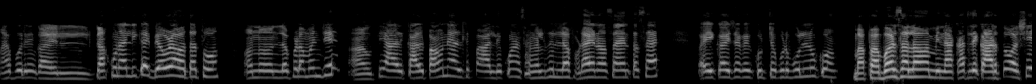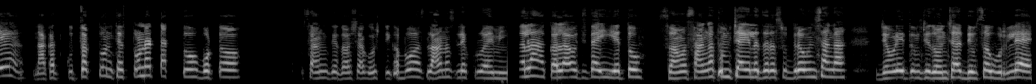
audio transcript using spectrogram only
माझ्या काय टाकून आली काय? बेवळा होता तो. अन लफडा म्हणजे? ते काल पाहुणे आले ते पाहिले कोणा सांगायला तुला लफडा आहे नसा आहे तसा आहे? काही काहीच्या काही कुठच्या कुठे बोलू नको. बापा बर झालं. मी नाकातले काढतो असे. नाकात कुचकतो आणि तेच तोंडात टाकतो बोट. सांगते तर अशा गोष्टी का? बस लहानच लेकरू आहे मी. चला कलावती ताई येतो. सांगा तुमच्या आईला जरा सुधरवून सांगा. जेवढे तुमचे दोन चार दिवस उरले आहे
